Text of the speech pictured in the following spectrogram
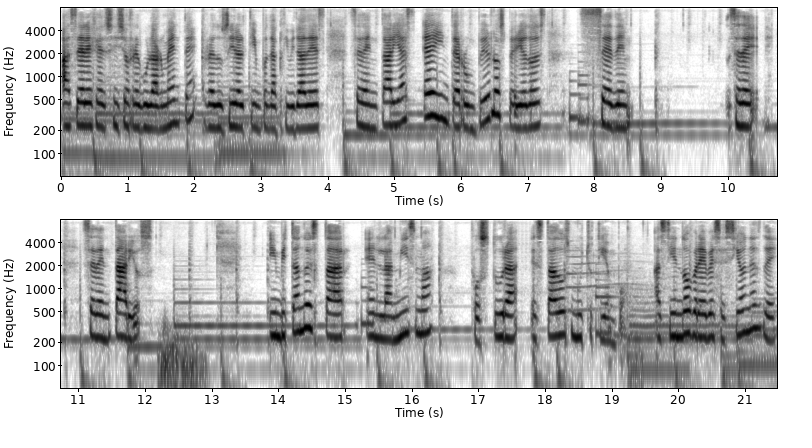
Hacer ejercicios regularmente, reducir el tiempo de actividades sedentarias e interrumpir los periodos sedentarios invitando a estar en la misma postura estados mucho tiempo, haciendo breves sesiones de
